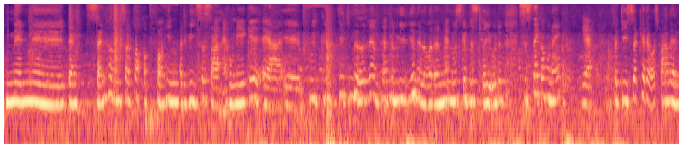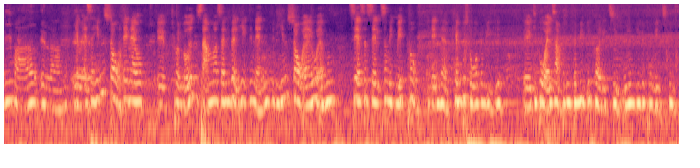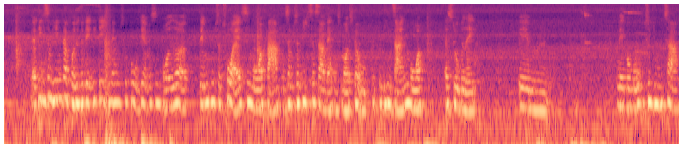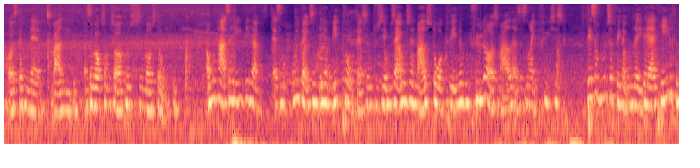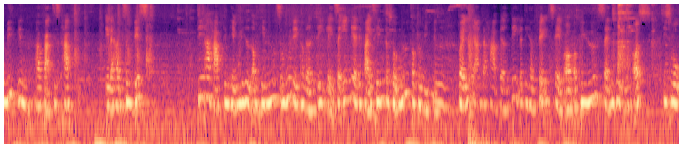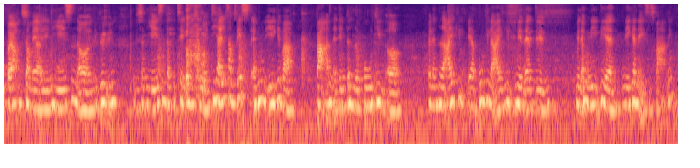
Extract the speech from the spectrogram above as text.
Men øh, da sandheden så går op for hende, og det viser sig, at hun ikke er øh, fuldgyldigt medlem af familien, eller hvordan man nu skal beskrive det, så stikker hun af. Ja. Fordi så kan det også bare være lige meget, eller... Øh... Jamen altså, hendes sorg, den er jo øh, på en måde den samme, og så alligevel helt den anden. Fordi hendes sorg er jo, at hun ser sig selv som et midtpunkt i den her kæmpe store familie. Øh, de bor alle sammen på sådan en familiekollektiv ude i en lille provinsby ja, det er ligesom hende, der har fundet på den idé med, at hun skal bo der med sine brødre, og dem, hun så tror er sin mor og far, men som så viser sig at være hans moster og onkel, fordi hendes egen mor er stukket af. Øhm, med Momo til Utah, også da hun er meget lille. Og så vokser hun så op hos sin moster og onkel. Og hun har så hele det her, altså udgørelsen det her midtpunkt, altså som du siger, hun er hun sådan en meget stor kvinde, hun fylder også meget, altså sådan rent fysisk. Det som hun så finder ud af, det er, at hele familien har faktisk haft, eller har ligesom vidst, de har haft en hemmelighed om hende, som hun ikke har været en del af. Så egentlig er det faktisk hende, der står uden for familien. Mm. For alle de andre har været en del af det her fællesskab om at bide sandheden. Også de små børn, som er jæsen og nevøen. Og det er sådan jæsen, der fortæller historien. De har alle sammen vidst, at hun ikke var barn af dem, der hedder Bodil og... Hvordan hedder Ejgil? Ja, Bodil og Ejgil, men at, øh, men at hun egentlig er Nigernases barn, ikke?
